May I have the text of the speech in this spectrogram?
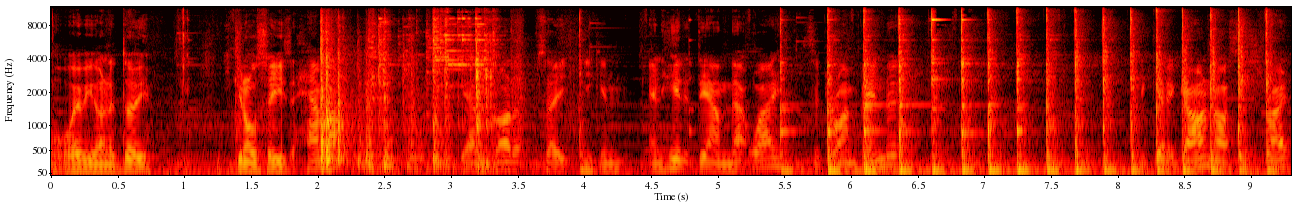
or whatever you want to do. You can also use a hammer if you haven't got it so you can and hit it down that way to try and bend it to get it going nice and straight.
